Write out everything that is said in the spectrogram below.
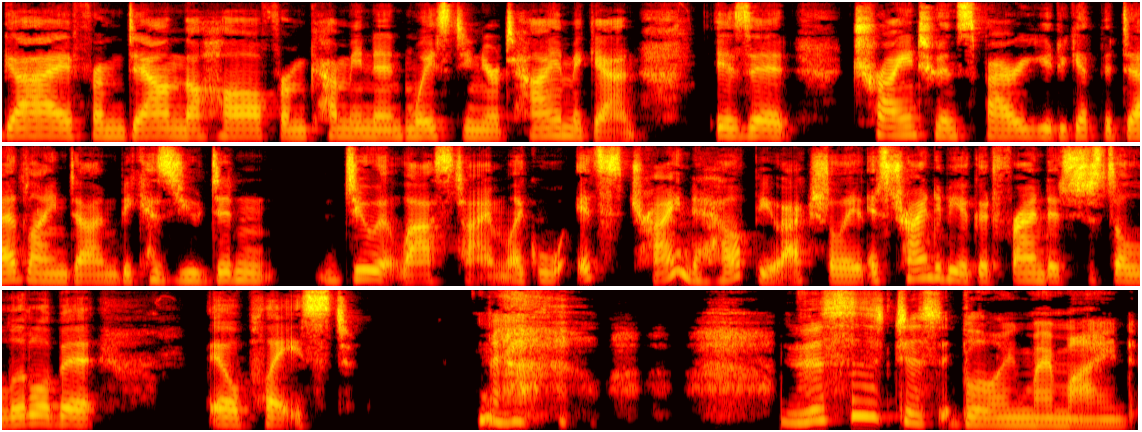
guy from down the hall from coming in, wasting your time again? Is it trying to inspire you to get the deadline done because you didn't do it last time? Like it's trying to help you actually. It's trying to be a good friend. It's just a little bit ill placed. This is just blowing my mind.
